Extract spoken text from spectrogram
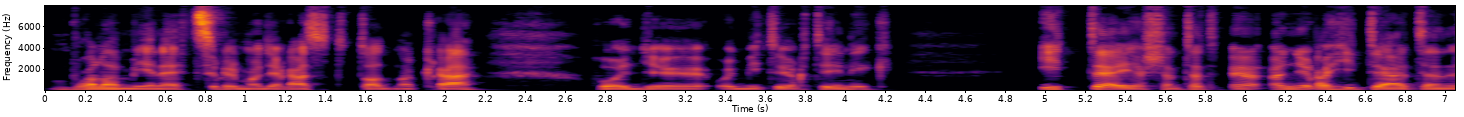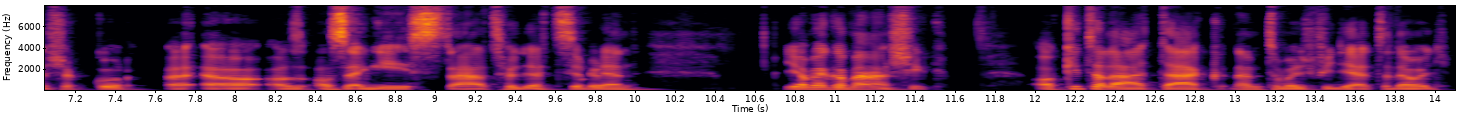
valamilyen egyszerű magyarázatot adnak rá, hogy, hogy mi történik. Itt teljesen, tehát annyira hitelten, és akkor az, az egész, tehát hogy egyszerűen, ja meg a másik, a kitalálták, nem tudom, hogy figyelte, de hogy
